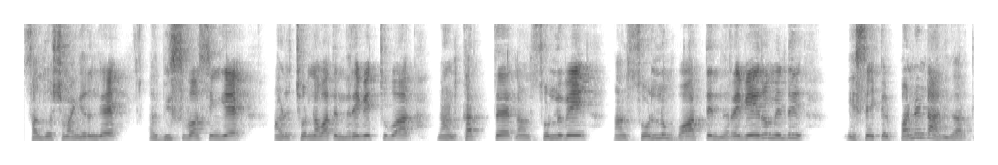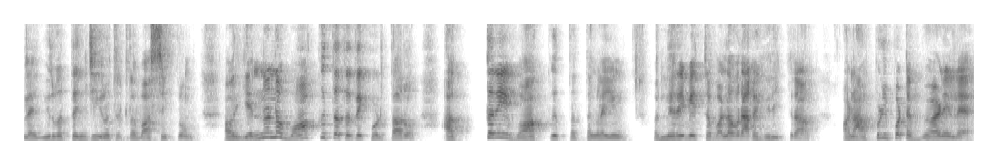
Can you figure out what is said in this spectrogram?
சந்தோஷமா இருங்க. அது விசுவாசிங்க. அவர் சொன்ன வார்த்தை நிறைவேற்றுவார். நான் கர்த்தர் நான் சொல்லுவேன். நான் சொல்லும் வார்த்தை நிறைவேறும் என்று இசைக்கள் பன்னெண்டாம் அதிகாரத்தில் இருபத்தஞ்சு இருபத்தெட்டில் வாசிக்கிறோம். அவர் என்னென்ன வாக்கு தத்தத்தை கொடுத்தாரோ அத்தனை வாக்கு தத்தங்களையும் அவர் நிறைவேற்ற வல்லவராக இருக்கிறார். ஆனால் அப்படிப்பட்ட வேலையில்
